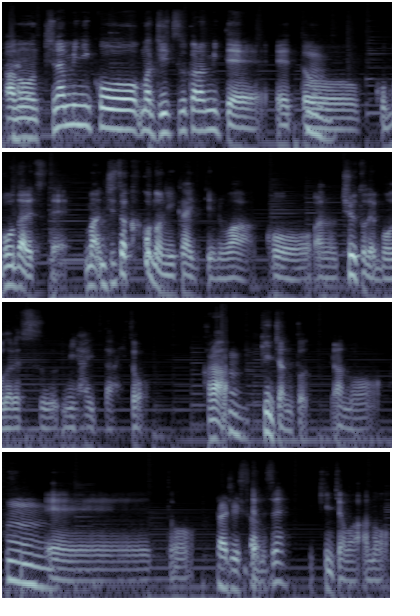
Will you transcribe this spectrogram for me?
あの、ちなみにこう、まあ、G2 から見て、えっ、と、こうボーダレスで、まあ、実は過去の2回っていうのは、こう、あの、中途でボーダレスに入った人から、うん金ちゃんと、あの、うん。えっと、ラリーさんで。すね。金ちゃんは、あの、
